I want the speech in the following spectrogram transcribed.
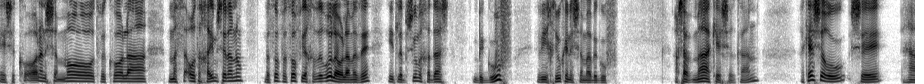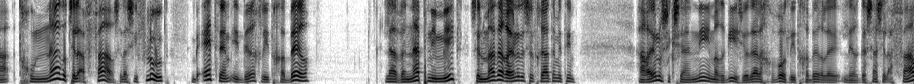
אה, שכל הנשמות וכל המסעות החיים שלנו, בסוף בסוף יחזרו לעולם הזה, יתלבשו מחדש בגוף ויחיו כנשמה בגוף. עכשיו, מה הקשר כאן? הקשר הוא ש... התכונה הזאת של האפר, של השפלות, בעצם היא דרך להתחבר להבנה פנימית של מה זה הרעיון הזה של תחיית המתים. הרעיון הוא שכשאני מרגיש, יודע לחוות, להתחבר להרגשה של עפר,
